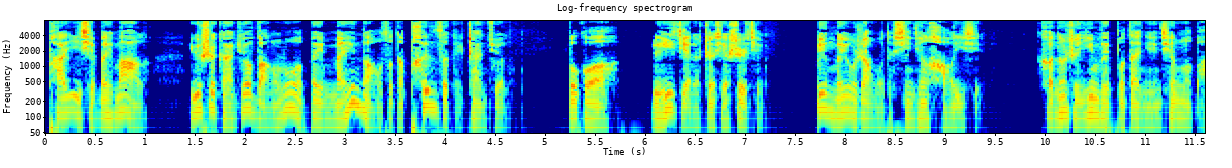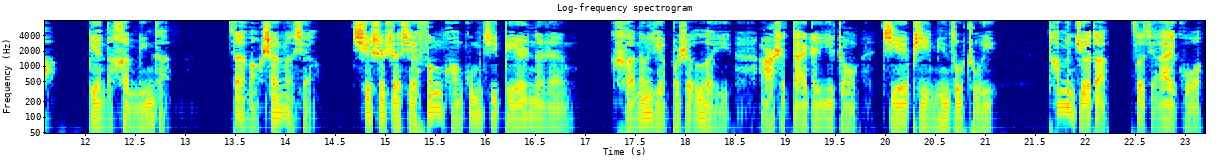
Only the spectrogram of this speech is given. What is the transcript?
怕一起被骂了。于是感觉网络被没脑子的喷子给占据了。不过理解了这些事情，并没有让我的心情好一些。可能是因为不再年轻了吧，变得很敏感。再往深了想，其实这些疯狂攻击别人的人，可能也不是恶意，而是带着一种洁癖民族主义。他们觉得自己爱国，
